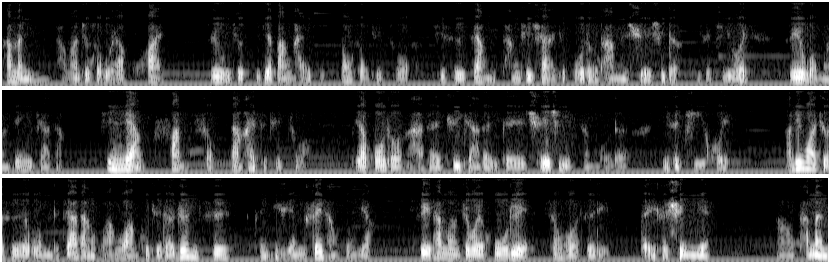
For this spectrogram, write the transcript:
他们常常就说我要快，所以我就直接帮孩子动手去做。其实这样长期下来就剥夺他们学习的一个机会，所以我们建议家长尽量放手让孩子去做，不要剥夺他在居家的一个学习生活的一个机会。那另外就是我们的家长往往会觉得认知跟语言非常重要，所以他们就会忽略生活自理的一个训练，然后他们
